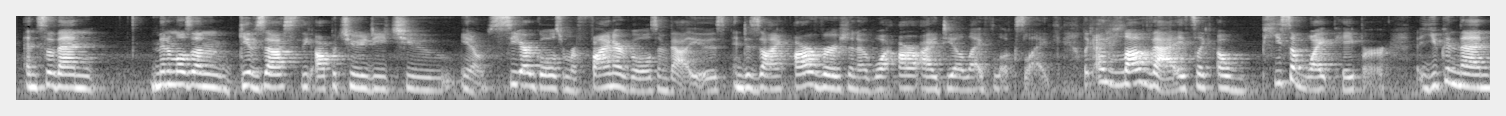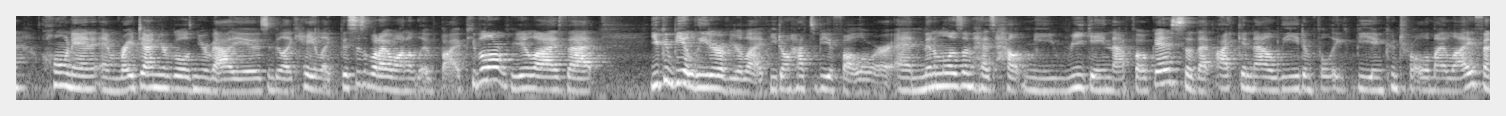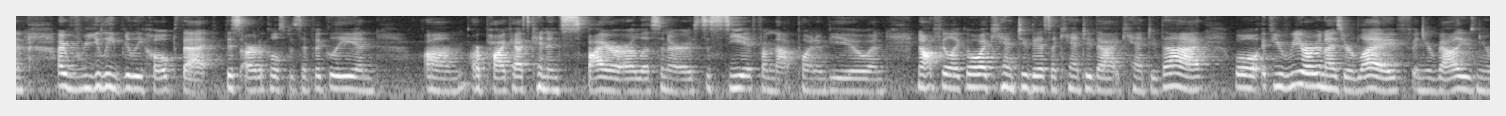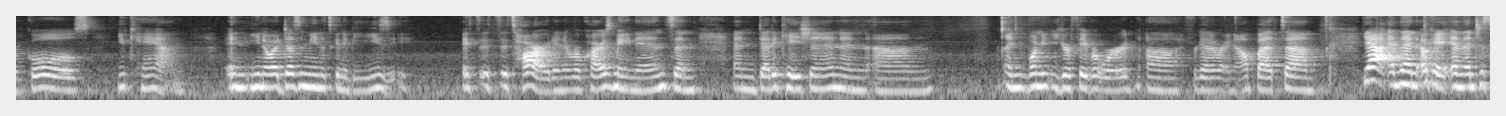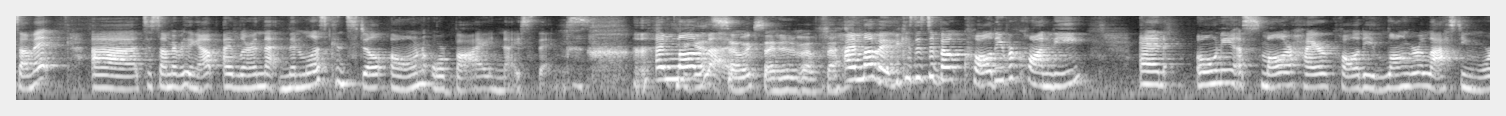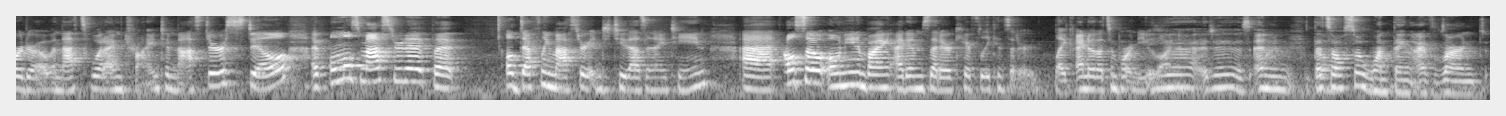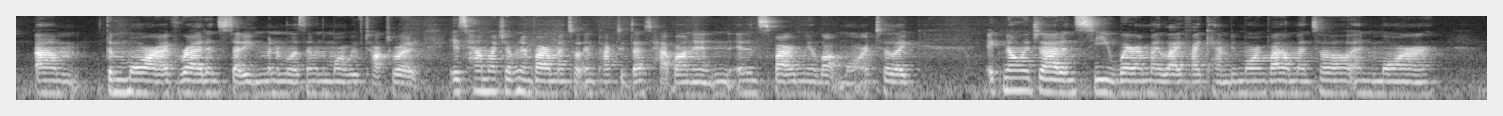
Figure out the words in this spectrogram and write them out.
And so then minimalism gives us the opportunity to, you know, see our goals and refine our goals and values and design our version of what our ideal life looks like. Like I love that. It's like a piece of white paper that you can then hone in and write down your goals and your values and be like, "Hey, like this is what I want to live by." People don't realize that you can be a leader of your life. You don't have to be a follower. And minimalism has helped me regain that focus so that I can now lead and fully be in control of my life. And I really, really hope that this article specifically and um, our podcast can inspire our listeners to see it from that point of view and not feel like, oh, I can't do this, I can't do that, I can't do that. Well, if you reorganize your life and your values and your goals, you can. And you know, it doesn't mean it's going to be easy it's, it's it's hard and it requires maintenance and and dedication and um and one your favorite word uh I forget it right now but um yeah and then okay and then to sum it uh, to sum everything up, I learned that minimalists can still own or buy nice things. I love you that. so excited about that. I love it because it's about quality over quantity and owning a smaller, higher quality, longer lasting wardrobe. And that's what I'm trying to master still. I've almost mastered it, but I'll definitely master it into 2019. Uh, also, owning and buying items that are carefully considered. Like, I know that's important to you, Lauren. Yeah, it is. And that's also one thing I've learned um, the more I've read and studied minimalism and the more we've talked about it is how much of an environmental impact it does have on it. And it inspired me a lot more to like acknowledge that and see where in my life I can be more environmental and more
